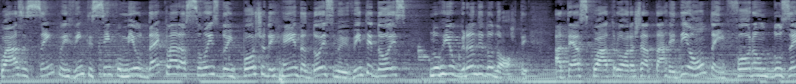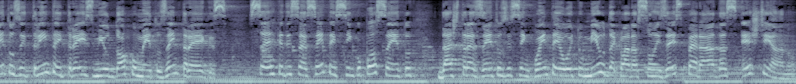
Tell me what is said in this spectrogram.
quase 125 mil declarações do Imposto de Renda 2022 no Rio Grande do Norte. Até as 4 horas da tarde de ontem, foram 233 mil documentos entregues, cerca de 65% das 358 mil declarações esperadas este ano.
